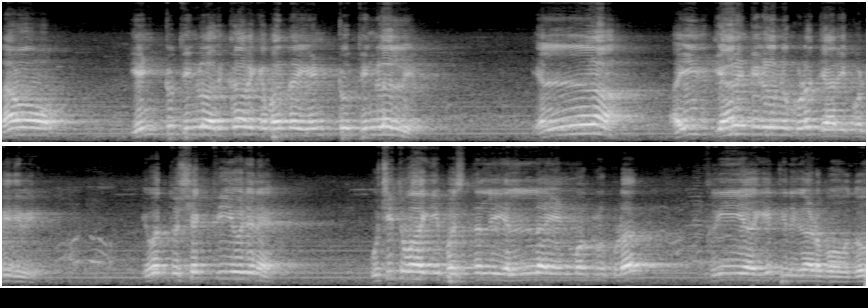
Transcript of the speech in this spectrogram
ನಾವು ಎಂಟು ತಿಂಗಳು ಅಧಿಕಾರಕ್ಕೆ ಬಂದ ಎಂಟು ತಿಂಗಳಲ್ಲಿ ಎಲ್ಲ ಐದು ಗ್ಯಾರಂಟಿಗಳನ್ನು ಕೂಡ ಜಾರಿ ಕೊಟ್ಟಿದ್ದೀವಿ. ಇವತ್ತು ಶಕ್ತಿ ಯೋಜನೆ ಉಚಿತವಾಗಿ ಬಸ್ನಲ್ಲಿ ಎಲ್ಲ ಹೆಣ್ಮಕ್ಳು ಕೂಡ ಫ್ರೀಯಾಗಿ ತಿರುಗಾಡಬಹುದು.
